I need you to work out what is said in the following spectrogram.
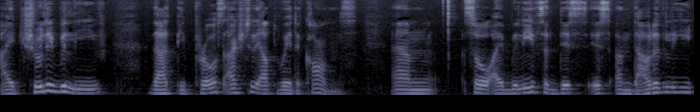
I truly believe that the pros actually outweigh the cons. Um, so I believe that this is undoubtedly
